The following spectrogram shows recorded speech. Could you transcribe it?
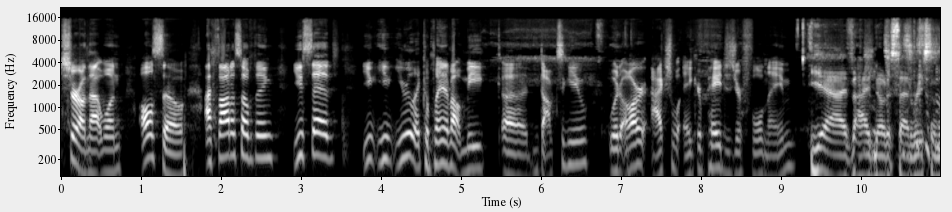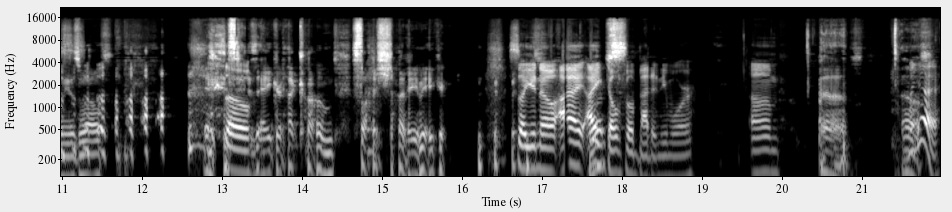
sure on that one. Also, I thought of something. You said you you, you were like complaining about me uh doxing you. Would our actual anchor page is your full name? Yeah, I've, I noticed that recently as well. so anchor.com slash Sean Haymaker. so you know, I I don't feel bad anymore. Um Uh, but oh, yeah,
